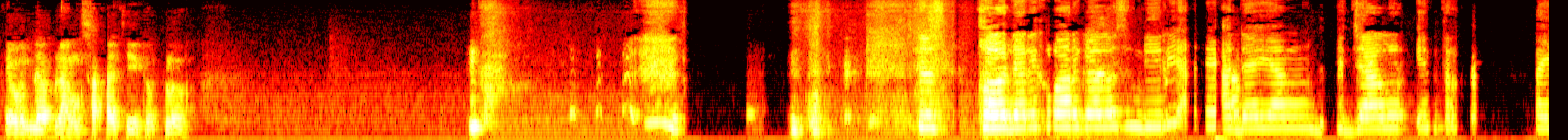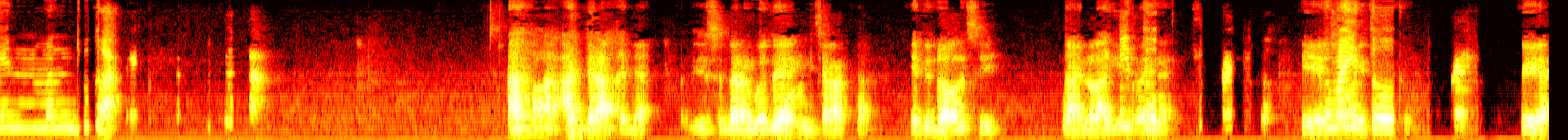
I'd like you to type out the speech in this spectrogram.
Ya udah belangsak aja hidup lo Terus kalau dari keluarga lo sendiri ada ada yang di jalur entertainment juga? ah ada ada. Saudara gue tuh yang di Jakarta. Itu doang sih. Nggak ada lagi Itu. Iya Cuma itu. itu, iya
